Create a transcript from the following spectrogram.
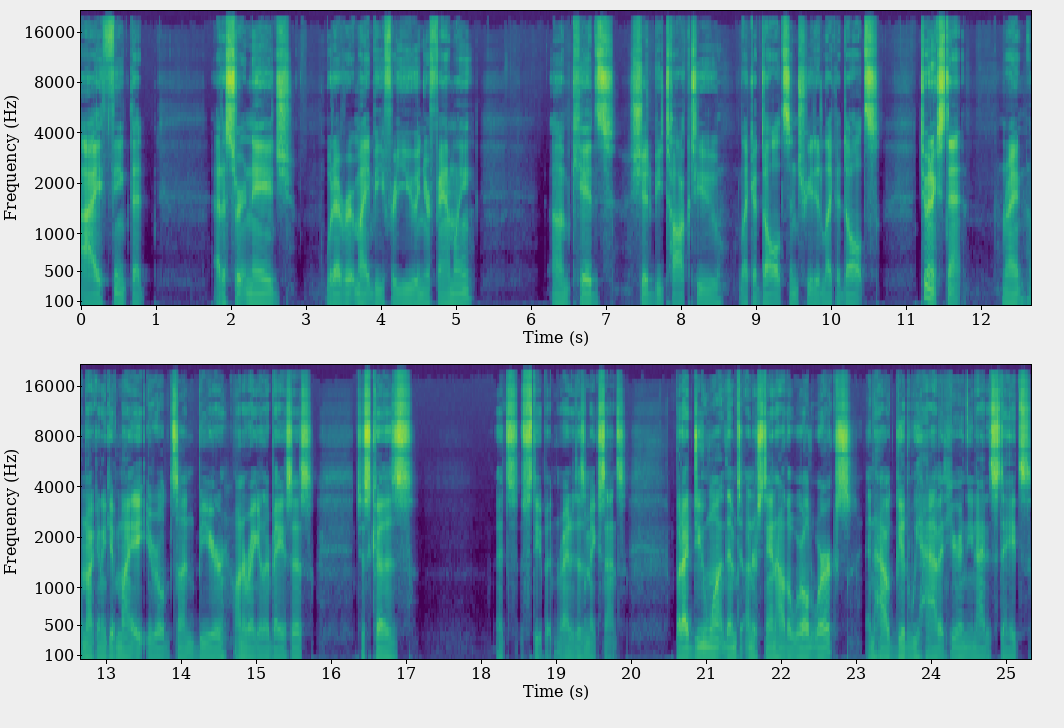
I think that at a certain age, whatever it might be for you and your family, um, kids should be talked to like adults and treated like adults to an extent, right? I'm not going to give my eight year old son beer on a regular basis just because it's stupid, right? It doesn't make sense. But I do want them to understand how the world works and how good we have it here in the United States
